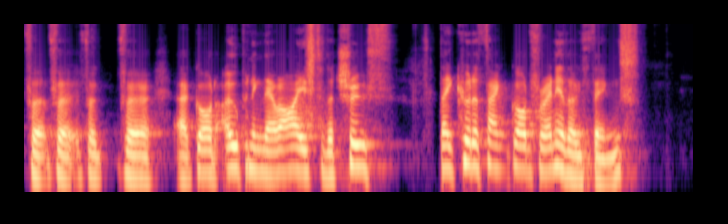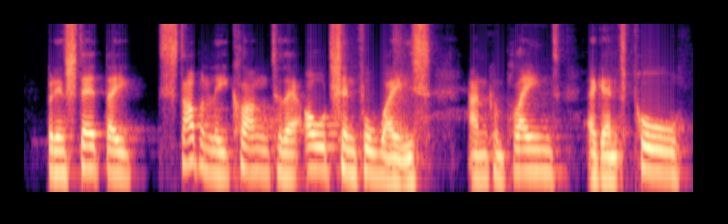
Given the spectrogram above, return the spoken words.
for, for, for, for uh, God opening their eyes to the truth. They could have thanked God for any of those things but instead they stubbornly clung to their old sinful ways and complained against Paul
